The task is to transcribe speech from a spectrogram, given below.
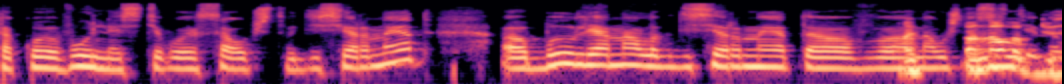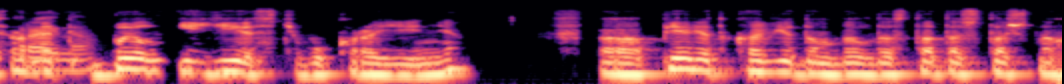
такое вольное сетевое сообщество Диссернет. Э, был ли аналог Диссернета в а, научной аналог системе Украины? был и есть в Украине. Э, перед ковидом был достаточно,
